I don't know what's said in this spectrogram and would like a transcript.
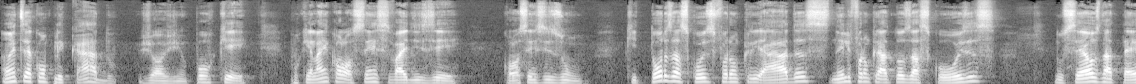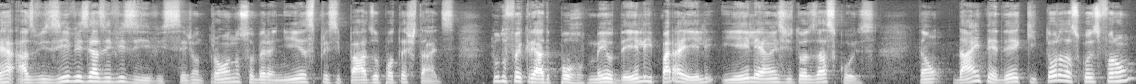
Antes é complicado, Jorginho, por quê? Porque lá em Colossenses vai dizer, Colossenses 1, que todas as coisas foram criadas, nele foram criadas todas as coisas, nos céus, na terra, as visíveis e as invisíveis, sejam tronos, soberanias, principados ou potestades. Tudo foi criado por meio dele e para ele, e ele é antes de todas as coisas. Então, dá a entender que todas as coisas foram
